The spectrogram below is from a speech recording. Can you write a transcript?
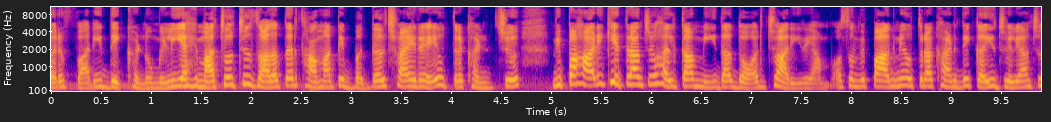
ਬਰਫ਼ਬਾਰੀ ਦੇਖਣ ਨੂੰ ਮਿਲੀ ਹੈ। ਹਿਮਾਚਲ 'ਚ ਜ਼ਿਆਦਾਤਰ ਥਾਵਾਂ ਤੇ ਬੱਦਲ ਛਾਏ ਰਹੇ। ਉੱਤਰਾਖੰਡ 'ਚ ਵੀ ਪਹਾੜੀ ਖੇਤਰਾਂ 'ਚ ਹਲਕਾ ਮੀਂਹ ਦਾ ਦੌਰ ਜਾਰੀ ਰਿਹਾ। ਮੌਸਮ ਵਿਭਾਗ ਨੇ ਉੱਤਰਾਖੰਡ ਦੇ ਕਈ ਜ਼ਿਲ੍ਹਿਆਂ 'ਚ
